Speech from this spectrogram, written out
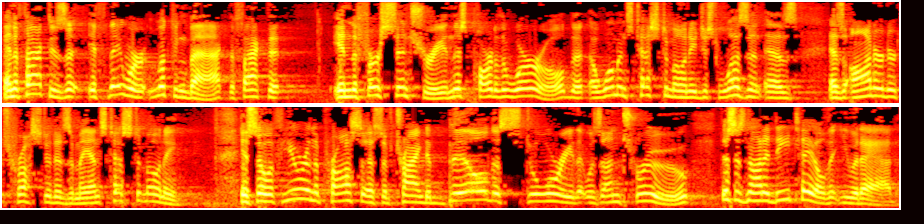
and the fact is that if they were looking back, the fact that in the first century, in this part of the world, that a woman's testimony just wasn't as, as honored or trusted as a man's testimony. And so, if you're in the process of trying to build a story that was untrue, this is not a detail that you would add.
